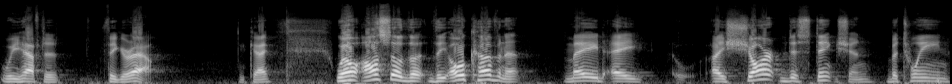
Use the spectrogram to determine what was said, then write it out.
we have to figure out. Okay? Well, also, the, the Old Covenant made a, a sharp distinction between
